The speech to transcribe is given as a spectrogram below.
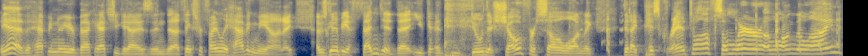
Yeah, the Happy New Year back at you guys, and uh, thanks for finally having me on. I, I was going to be offended that you guys doing the show for so long. Like, did I piss Grant off somewhere along the line?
